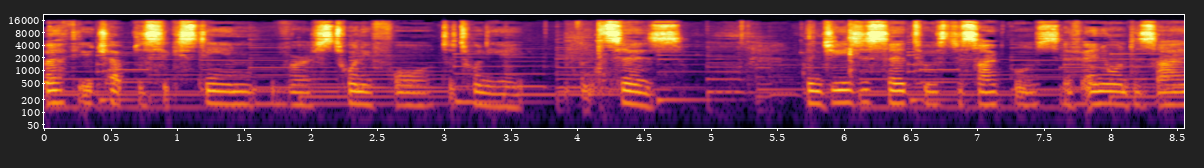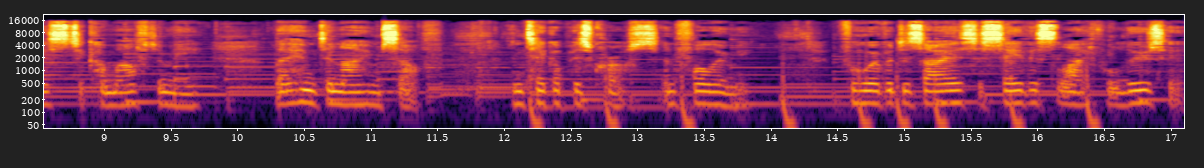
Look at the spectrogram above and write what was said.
Matthew chapter 16, verse 24 to 28. It says, Then Jesus said to his disciples, If anyone desires to come after me, let him deny himself and take up his cross and follow me. For whoever desires to save his life will lose it,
